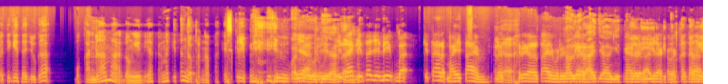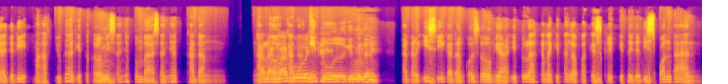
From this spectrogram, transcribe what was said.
berarti kita juga bukan drama dong ini ya karena kita nggak pernah pakai skrip nih. Iya, Waduh, iya. kita kita jadi kita by time, Iya. real time, real Ngalir time. aja gitu. Ngalir Ngalir aja gitu. kalau kadang kita. ya jadi maaf juga gitu kalau Hmm. misalnya pembahasannya kadang Kadang ngalor, kadang bagus. ngidul gitu Hmm. kan kadang isi kadang kosong ya itulah karena kita nggak pakai skrip gitu jadi spontan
